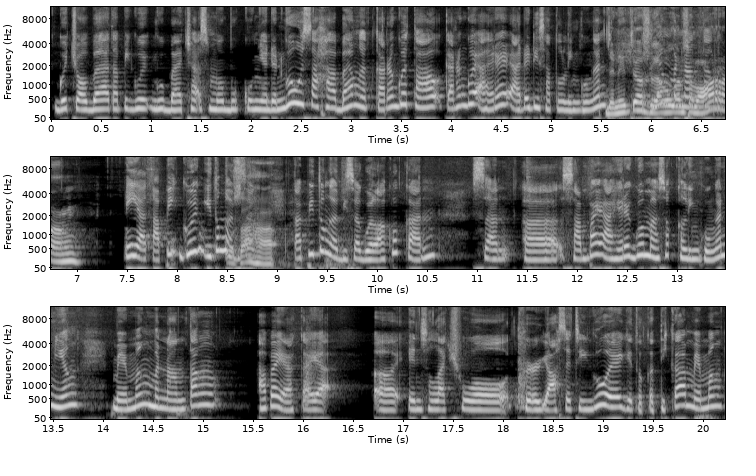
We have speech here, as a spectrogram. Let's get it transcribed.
gue coba tapi gue gue baca semua bukunya dan gue usaha banget karena gue tahu karena gue akhirnya ada di satu lingkungan dan itu harus dilakukan sama orang. Iya, tapi gue itu nggak bisa. Tapi itu nggak bisa gue lakukan san- eh, sampai akhirnya gue masuk ke lingkungan yang memang menantang apa ya kayak eh, intellectual curiosity gue gitu. Ketika memang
